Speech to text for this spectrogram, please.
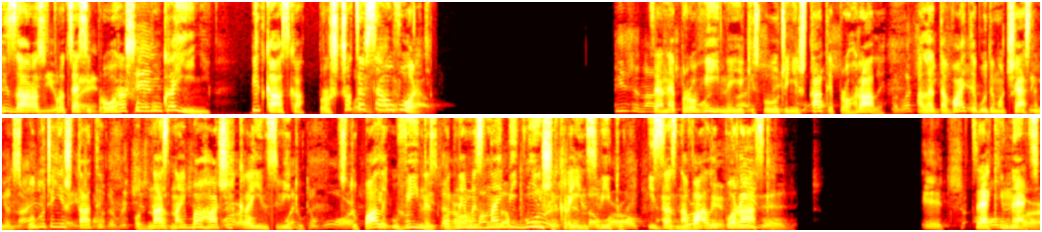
І зараз в процесі програшу в Україні. Підказка, про що це все говорить? Це не про війни, які Сполучені Штати програли. Але давайте будемо чесними. Сполучені Штати, одна з найбагатших країн світу, вступали у війни з одними з найбідніших країн світу і зазнавали поразки. Це кінець.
